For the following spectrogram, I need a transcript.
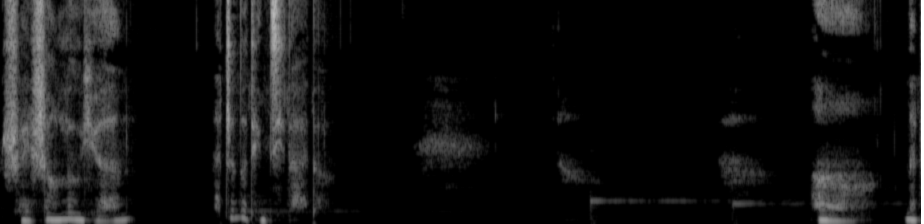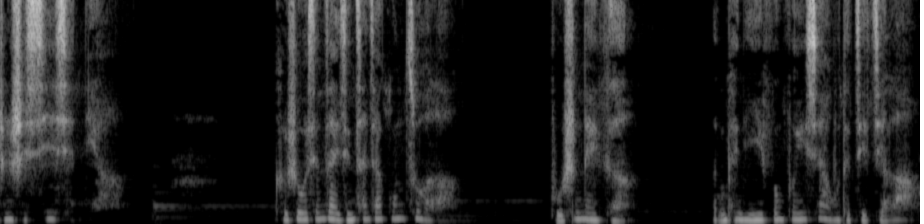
水上乐园，还真的挺期待的。啊，那真是谢谢你啊！可是我现在已经参加工作了，不是那个能陪你一疯疯一下午的姐姐了。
